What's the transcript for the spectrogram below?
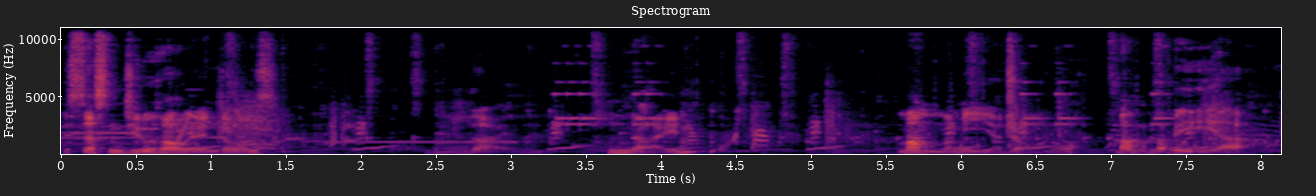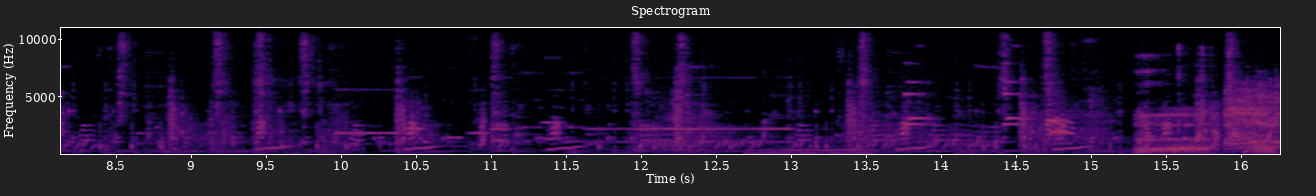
Ist das ein Dinosaurier hinter uns? Nein. Nein. Mamma mia, Giorno. Mamma mia. Äh, Oh.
